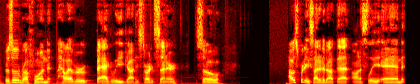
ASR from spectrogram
It was a rough one. However, Bagley got his start at center. So I was pretty excited about that, honestly. And,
